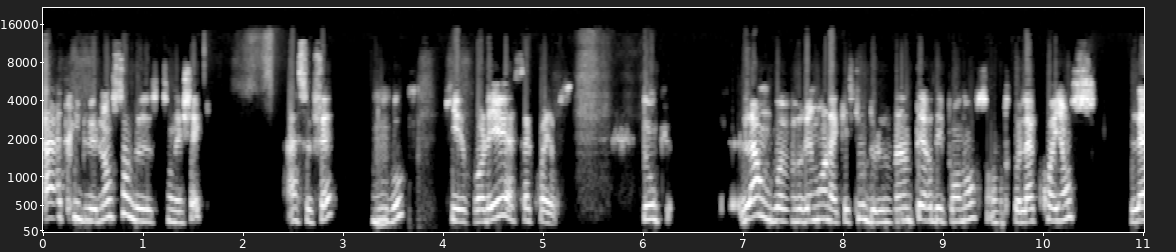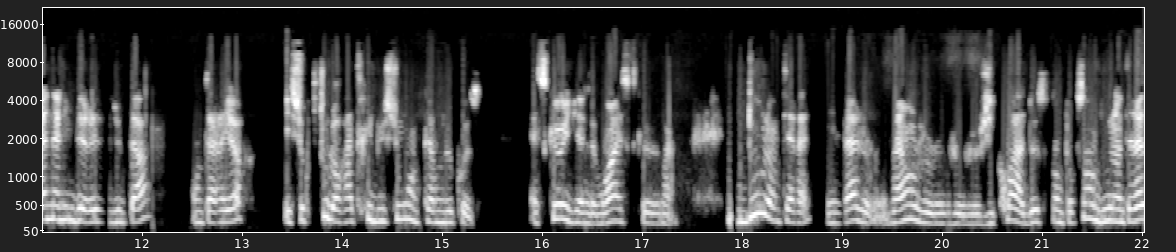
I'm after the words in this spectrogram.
attribuer l'ensemble de son échec à ce fait mm. nouveau qui est relié à sa croyance. Donc là, on voit vraiment la question de l'interdépendance entre la croyance, l'analyse des résultats antérieurs et surtout leur attribution en termes de cause. Est-ce qu'ils viennent de moi? Est-ce que voilà. D'où l'intérêt, et là, je, vraiment, j'y crois à 200%, d'où l'intérêt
